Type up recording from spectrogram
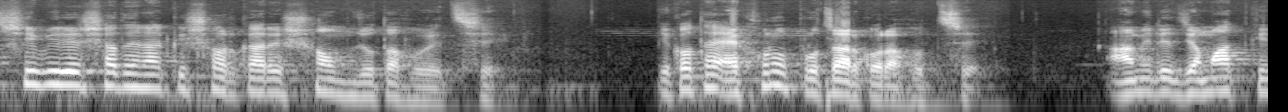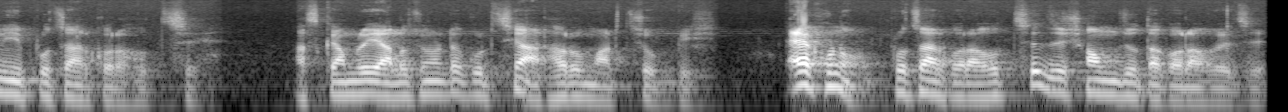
শিবিরের সাথে নাকি সরকারের সমঝোতা হয়েছে? কথা এখনও প্রচার করা হচ্ছে। আমিরে জামাতকে নিয়ে প্রচার করা হচ্ছে। আজকে আমরা এই আলোচনাটা করছি আঠারো মার্চ চব্বিশ। এখনও প্রচার করা হচ্ছে যে সমঝোতা করা হয়েছে।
